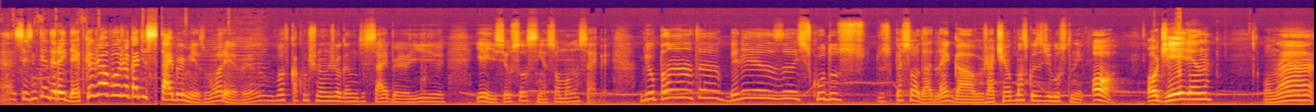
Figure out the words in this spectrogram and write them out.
É, vocês entenderam a ideia. Porque eu já vou jogar de Cyber mesmo, whatever. Eu vou ficar continuando jogando de Cyber aí. E é isso, eu sou assim, eu sou mono Cyber. Bioplanta, beleza. Escudos do Super Soldado, legal. Eu já tinha algumas coisas de lustro nele. Ó, ó o Jaden. Vamos lá,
